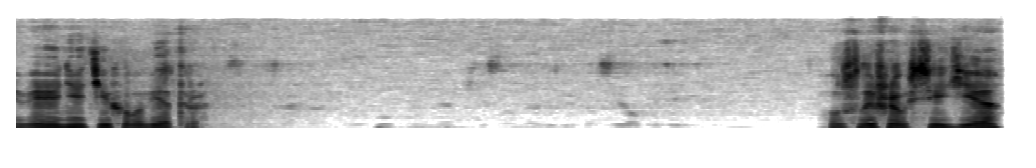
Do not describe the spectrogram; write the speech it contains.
веяние тихого ветра. Услышав сие,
